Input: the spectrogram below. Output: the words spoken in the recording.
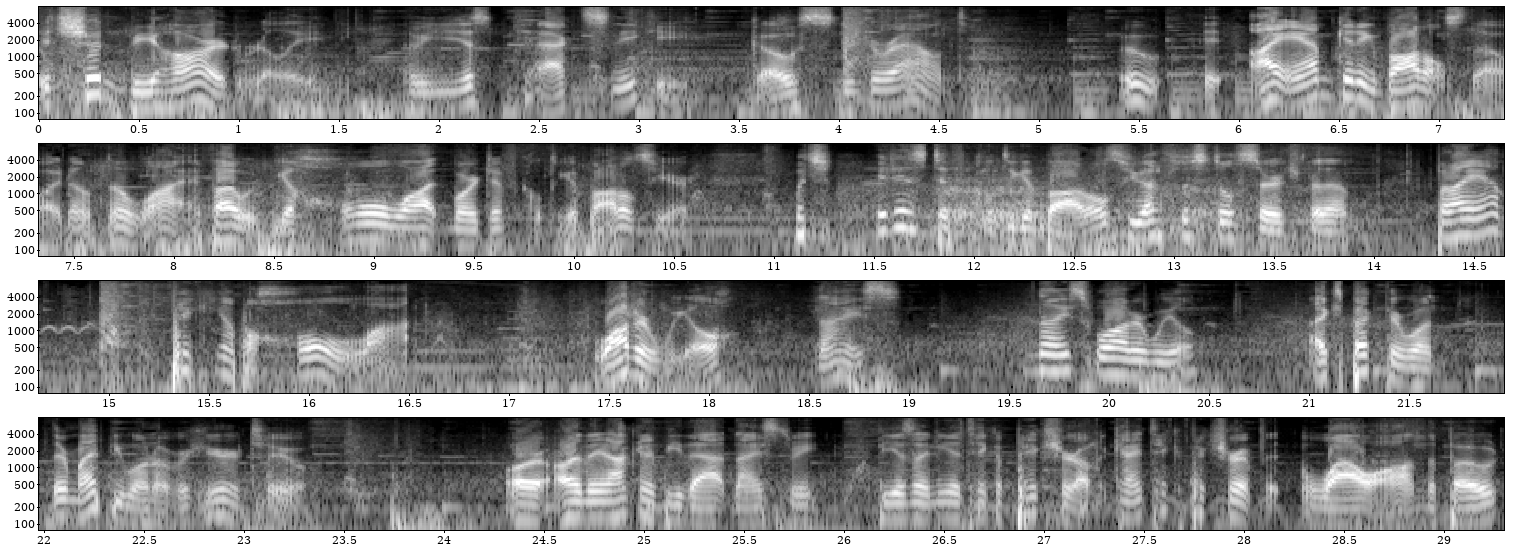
it shouldn't be hard, really. I mean, you just act sneaky. Go sneak around. Ooh, it, I am getting bottles, though. I don't know why. I thought it would be a whole lot more difficult to get bottles here. Which, it is difficult to get bottles. You have to still search for them. But I am picking up a whole lot. Water wheel. Nice. Nice water wheel. I expect there one. There might be one over here, too. Or are they not going to be that nice to me? Because I need to take a picture of it. Can I take a picture of it while on the boat?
